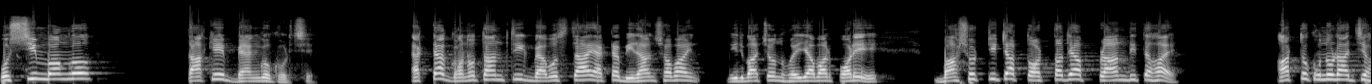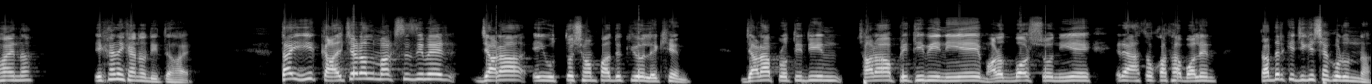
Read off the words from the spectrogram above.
পশ্চিমবঙ্গ তাকে ব্যঙ্গ করছে। একটা গণতান্ত্রিক ব্যবস্থায় একটা বিধানসভায় নির্বাচন হয়ে যাবার পরে বাষট্টিটা তরতাজা প্রাণ দিতে হয়। আর তো কোনো রাজ্যে হয় না। এখানে কেন দিতে হয়? তাই কালচারাল মার্কসিজমের যারা এই উত্তর সম্পাদকীয় লেখেন যারা প্রতিদিন সারা পৃথিবী নিয়ে, ভারতবর্ষ নিয়ে এরা এত কথা বলেন, তাদেরকে জিজ্ঞাসা করুন না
